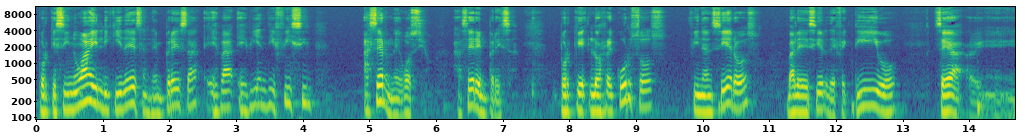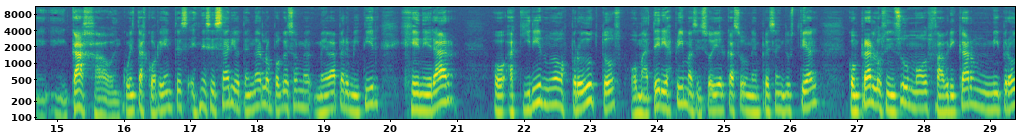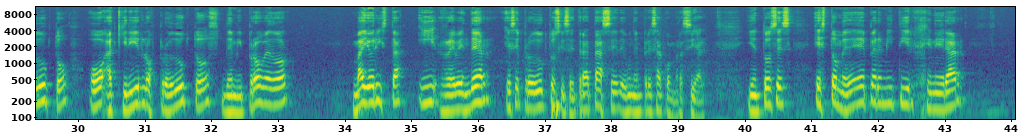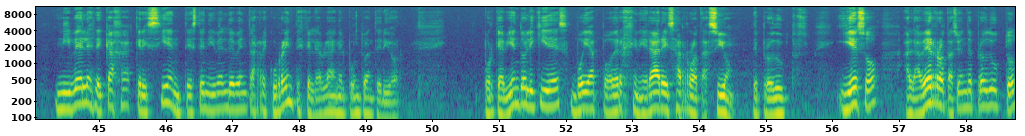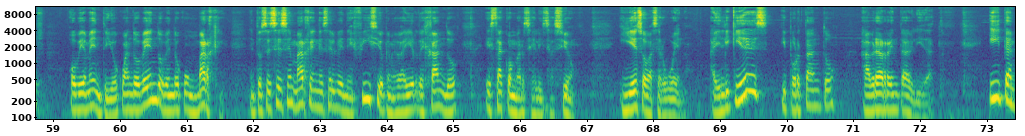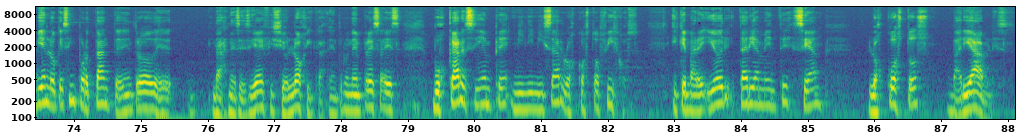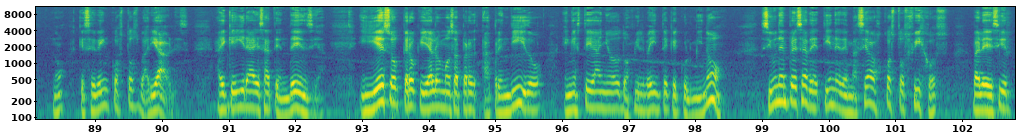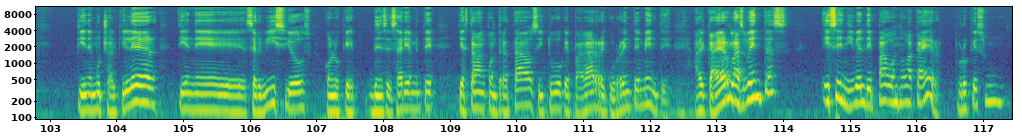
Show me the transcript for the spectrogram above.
porque si no hay liquidez en la empresa, es, es bien difícil hacer negocio, hacer empresa, porque los recursos financieros, vale decir de efectivo, sea eh, en caja o en cuentas corrientes, es necesario tenerlo porque eso me, me, va a permitir generar o adquirir nuevos productos o materias primas, si soy el caso de una empresa industrial, comprar los insumos, fabricar mi producto o adquirir los productos de mi proveedor mayorista y revender ese producto si se tratase de una empresa comercial. Y entonces esto me debe permitir generar niveles de caja creciente, este nivel de ventas recurrentes que le hablaba en el punto anterior. Porque habiendo liquidez voy a poder generar esa rotación de productos. Y eso, al haber rotación de productos, obviamente yo cuando vendo, vendo con un margen. Entonces ese margen es el beneficio que me va a ir dejando esta comercialización. Y eso va a ser bueno. Hay liquidez y por tanto habrá rentabilidad. Y también lo que es importante dentro de las necesidades fisiológicas dentro de una empresa es buscar siempre minimizar los costos fijos y que mayoritariamente sean los costos variables, ¿no? que se den costos variables. Hay que ir a esa tendencia. Y eso creo que ya lo hemos aprendido en este año 2020 que culminó. Si una empresa tiene demasiados costos fijos, vale decir, tiene mucho alquiler, tiene servicios con los que necesariamente ya estaban contratados y tuvo que pagar recurrentemente. Al caer las ventas, ese nivel de pagos no va a caer, porque es un,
